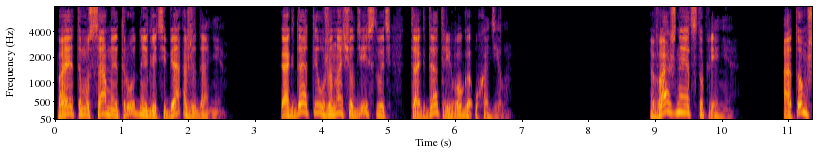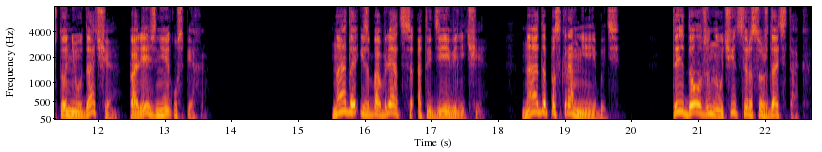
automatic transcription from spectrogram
Поэтому самое трудное для тебя — ожидание. Когда ты уже начал действовать, тогда тревога уходила. Важное отступление о том, что неудача полезнее успеха. Надо избавляться от идеи величия. Надо поскромнее быть. Ты должен научиться рассуждать так.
